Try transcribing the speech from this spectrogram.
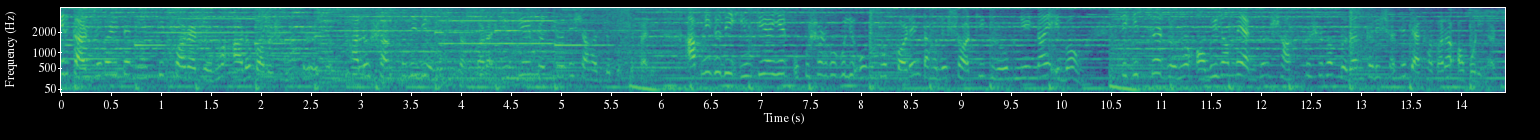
এর কার্যকারিতা নিশ্চিত করার জন্য আরও গবেষণা প্রয়োজন। ভালো স্বাস্থ্যবিধি অনুসরণ করা ইউটিআই প্রতিরোধে সাহায্য করতে পারে। আপনি যদি ইউটিআই এর উপসর্গগুলি অনুভব করেন, তাহলে সঠিক রোগ নির্ণয় এবং চিকিৎসার জন্য অবিলম্বে একজন স্বাস্থ্যসেবা প্রদানকারীর সাথে দেখা করা অপরিহার্য।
